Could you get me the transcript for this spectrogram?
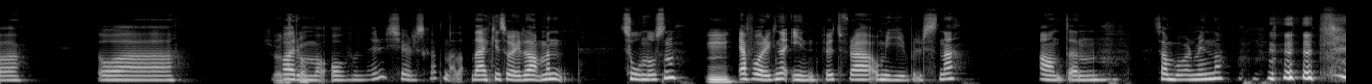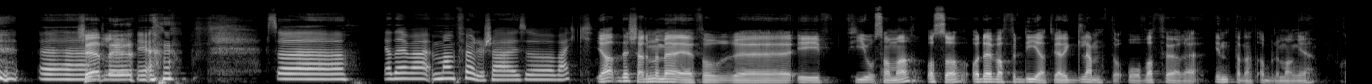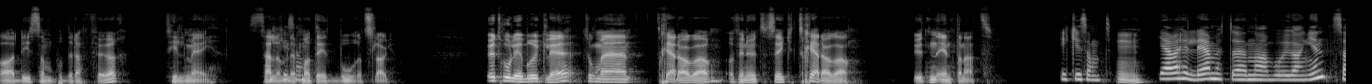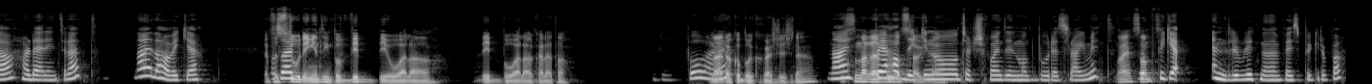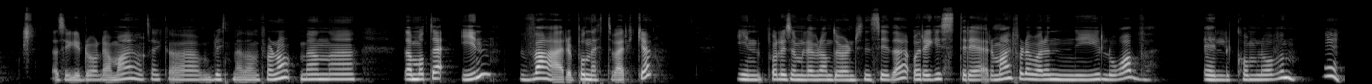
Og varmeovner, kjøleskap Nei da, det er ikke så ille, da. Men Sonosen Mm. jeg får ikke noe input fra omgivelsene, annet enn samboeren min, da. Eh, Kjedelig! Ja. Så ja, det var Man føler seg så veik. Ja, det skjedde med meg for, uh, i fjor sommer også, og det var fordi at vi hadde glemt å overføre internettabonnementet fra de som bodde der før, til meg. Selv om det på en måte er et borettslag. Utrolig ubrukelig. Tok meg tre dager å finne ut. Så gikk tre dager uten internett. Ikke sant. Mm. Jeg var heldig, jeg møtte en nabo i gangen, sa 'har dere internett'? Nei, det har vi ikke. Jeg forsto ingenting på Vibbo eller Vibbo eller hva det heter. Vibbo, det? Nei, dere bruker kanskje ikke det? Nei, Sånn for jeg hadde ikke noe touchpoint inn mot borettslaget mitt. Nei, sant. Så fikk jeg endelig blitt med den Facebook-gruppa. Det er sikkert dårlig av meg at jeg ikke har blitt med den før nå, men uh, da måtte jeg inn, være på nettverket, inn på liksom leverandøren sin side og registrere meg, for det var en ny lov. Elkom-loven. Mm.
